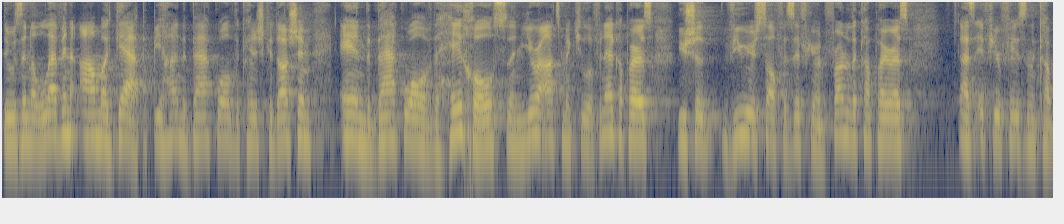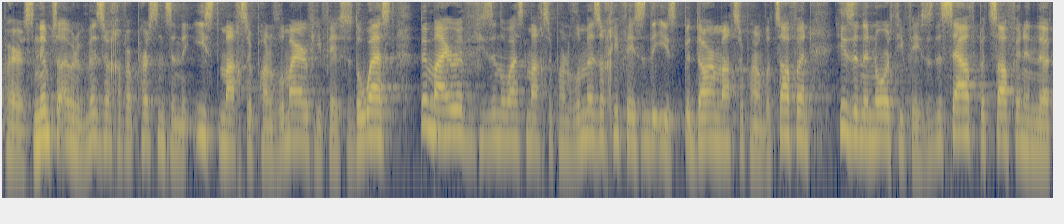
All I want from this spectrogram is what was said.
there was an 11 Amma gap behind the back wall of the Kaddish Kadashim and the back wall of the Heichol. So then Yira Atzma Kilofnei you should view yourself as if you're in front of the kapiras, as if you're facing the kapiras. Nimtza Omen of Mizrach, if a person's in the east, Machzer Pan of if he faces the west. B'mayrev, if he's in the west, Machzer Pan of Mizrach, he faces the east. B'dar Machzer Pan of Tzafan, he's in the north, he faces the south. But in the,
